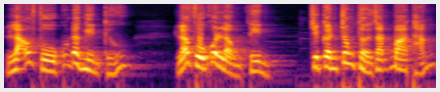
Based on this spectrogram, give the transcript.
Lão Phù cũng đã nghiên cứu. Lão Phù có lòng tin, Chỉ cần trong thời gian 3 tháng,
